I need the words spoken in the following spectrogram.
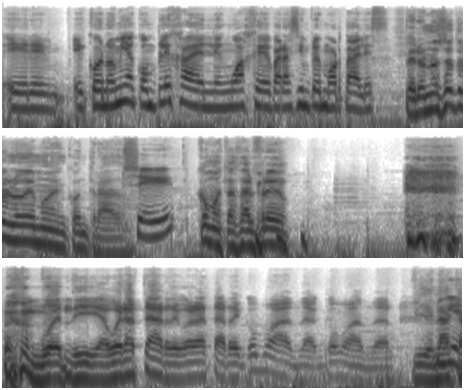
eh, economía compleja en lenguaje para simples mortales. Pero nosotros lo hemos encontrado. Sí. ¿Cómo estás, Alfredo? Buen día, buenas tardes, buenas tardes. ¿Cómo andan? ¿Cómo andan? Bien, acá, Bien.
